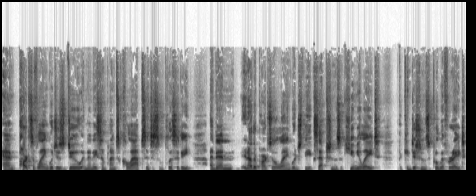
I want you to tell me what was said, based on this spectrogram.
And parts of languages do, and then they sometimes collapse into simplicity. And then in other parts of the language, the exceptions accumulate, the conditions proliferate,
